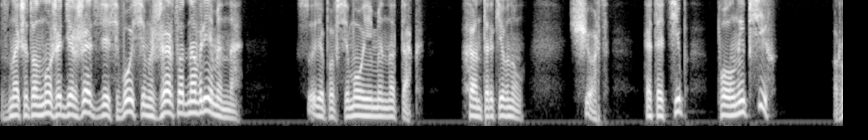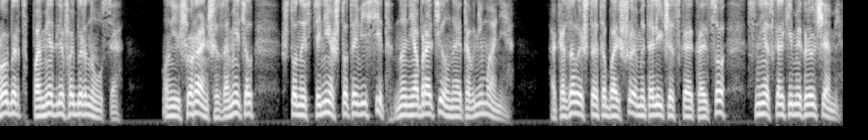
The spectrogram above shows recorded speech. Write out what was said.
Значит, он может держать здесь восемь жертв одновременно. Судя по всему, именно так. Хантер кивнул. Черт, этот тип — полный псих. Роберт, помедлив, обернулся — он еще раньше заметил, что на стене что-то висит, но не обратил на это внимания. Оказалось, что это большое металлическое кольцо с несколькими ключами.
